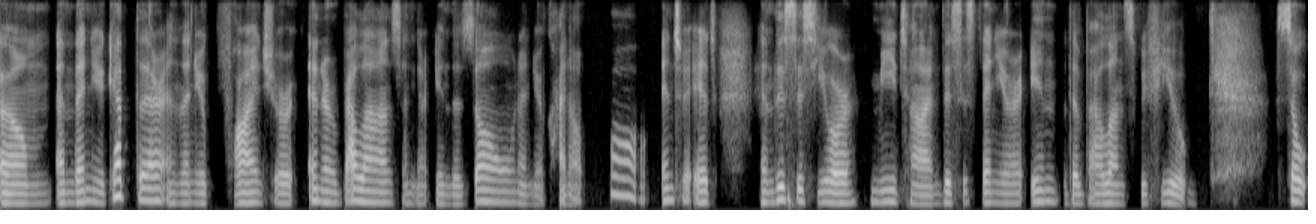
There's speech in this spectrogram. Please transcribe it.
Um, and then you get there and then you find your inner balance and you're in the zone and you're kind of oh, into it. And this is your me time. This is then you're in the balance with you. So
